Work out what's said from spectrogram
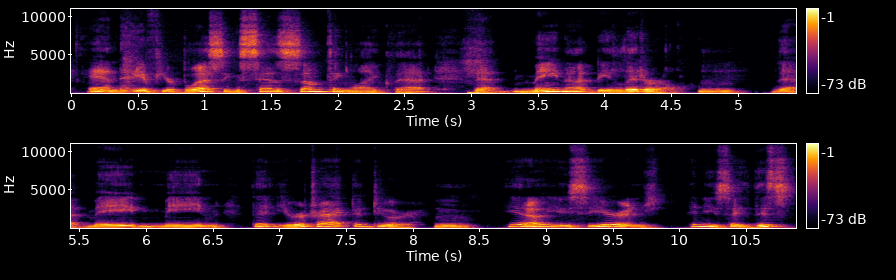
and if your blessing says something like that that may not be literal Mm, that may mean that you're attracted to her mm, you know you see her and and you say this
